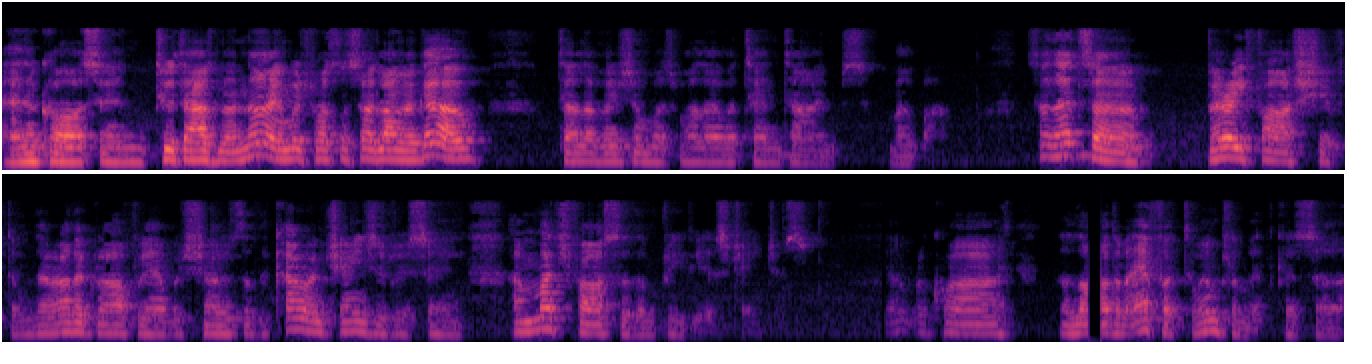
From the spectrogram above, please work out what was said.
And of course, in 2009, which wasn't so long ago, television was well over 10 times mobile. So that's a very fast shift. And there are other graph we have which shows that the current changes we're seeing are much faster than previous changes. They don't require a lot of effort to implement because uh,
